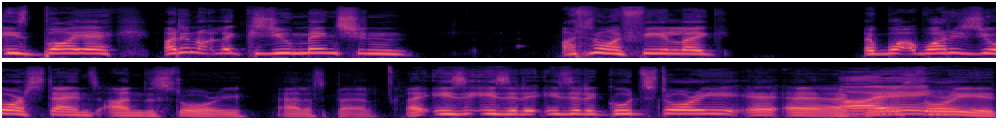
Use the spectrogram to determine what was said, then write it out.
is Bayek. I don't know, like because you mentioned. I don't know. I feel like. What what is your stance on the story, Alice Bell? Like, is is it is it a good story, a, a a great I- story, a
